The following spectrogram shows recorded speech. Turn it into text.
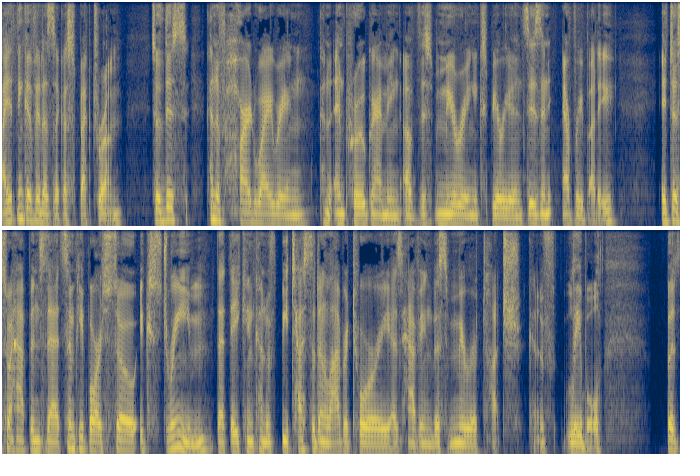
I think of it as like a spectrum. So this kind of hardwiring kind of and programming of this mirroring experience is in everybody. It just so happens that some people are so extreme that they can kind of be tested in a laboratory as having this mirror touch kind of label. But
